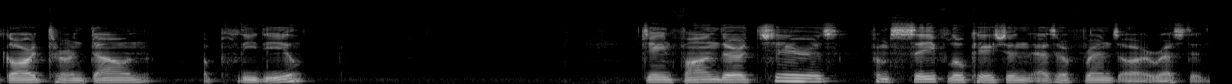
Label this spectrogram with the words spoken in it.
guard turned down a plea deal. Jane Fonda cheers from safe location as her friends are arrested.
